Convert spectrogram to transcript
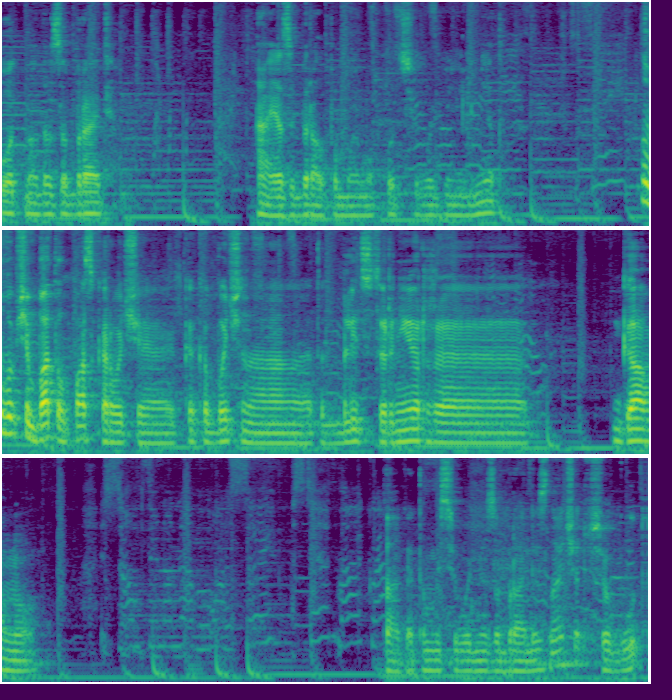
Ход надо забрать. А, я забирал, по-моему, ход сегодня или нет. Ну, в общем, Battle Pass, короче, как обычно, этот Блиц турнир э, говно. Так, это мы сегодня забрали, значит, все good.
